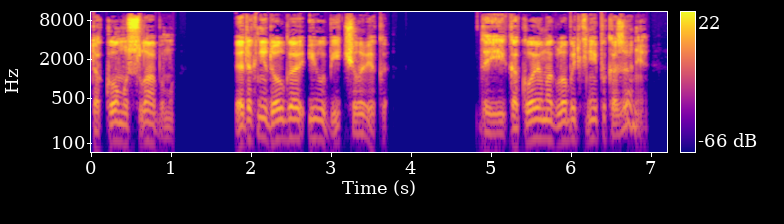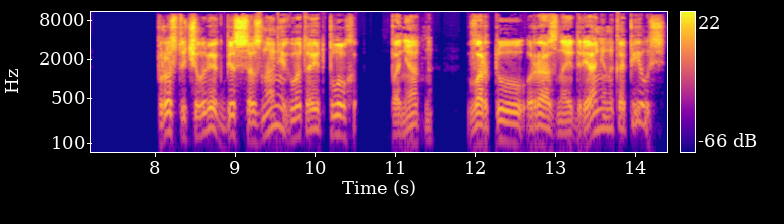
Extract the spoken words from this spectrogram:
«Такому слабому. Этак недолго и убить человека. Да и какое могло быть к ней показание? Просто человек без сознания глотает плохо. Понятно. Во рту разная дрянь накопилась.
